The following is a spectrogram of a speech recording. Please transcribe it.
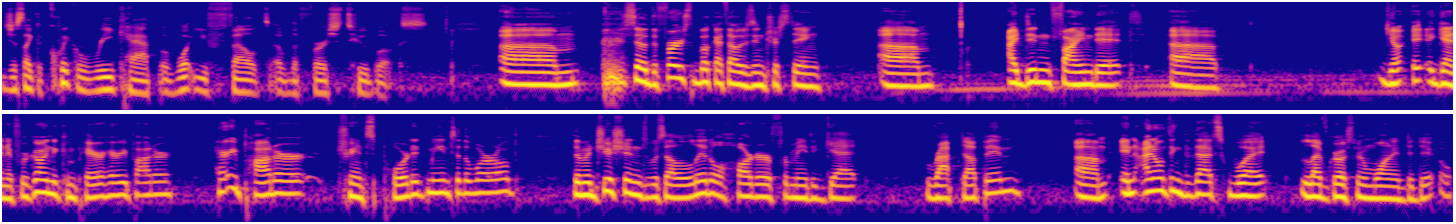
just like a quick recap of what you felt of the first two books. Um, so the first book I thought was interesting. Um, I didn't find it. Uh, you know, again, if we're going to compare Harry Potter, Harry Potter transported me into the world. The Magicians was a little harder for me to get wrapped up in, um, and I don't think that that's what Lev Grossman wanted to do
